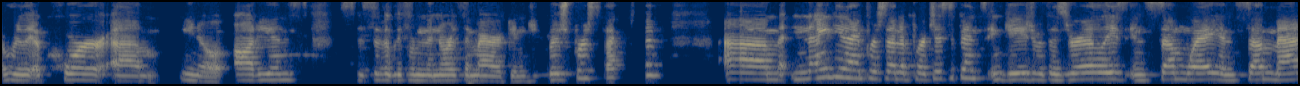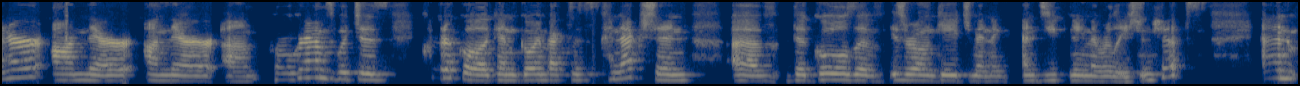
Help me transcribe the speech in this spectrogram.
really a core, um, you know, audience, specifically from the North American Jewish perspective. 99% um, of participants engage with Israelis in some way, in some manner on their, on their um, programs, which is critical, again, going back to this connection of the goals of Israel engagement and, and deepening the relationships. And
